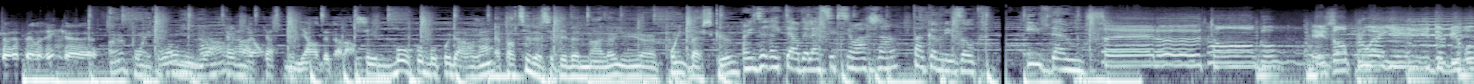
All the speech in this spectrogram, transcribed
te rappellerai que 1,3 milliard, 44 milliards de dollars. C'est beaucoup, beaucoup d'argent. À partir de cet événement-là, il y a eu un point de bascule. Un directeur de la section argent, pas comme les autres. Yves Daou. C'est le tango des employés de bureau.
